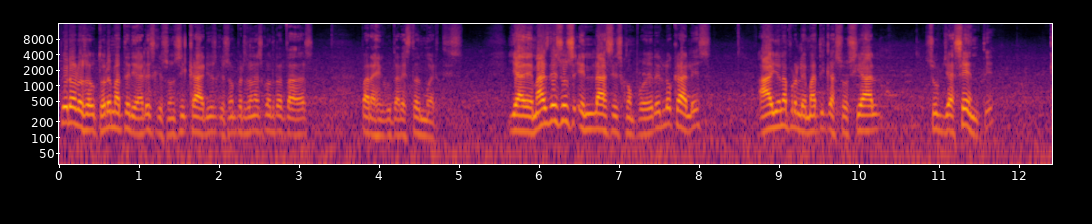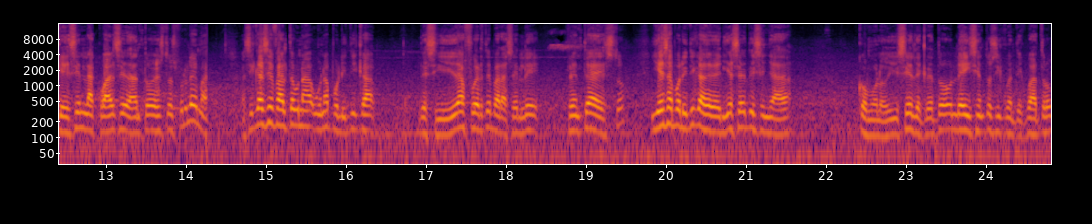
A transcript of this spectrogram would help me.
pero a los autores materiales que son sicarios, que son personas contratadas para ejecutar estas muertes. Y además de esos enlaces con poderes locales, hay una problemática social subyacente que es en la cual se dan todos estos problemas. Así que hace falta una, una política decidida, fuerte para hacerle frente a esto y esa política debería ser diseñada, como lo dice el decreto ley 154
